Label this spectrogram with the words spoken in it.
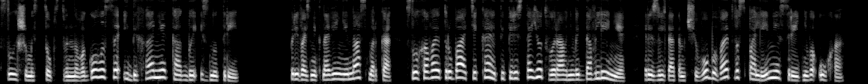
слышимость собственного голоса и дыхание как бы изнутри. При возникновении насморка слуховая труба отекает и перестает выравнивать давление, результатом чего бывает воспаление среднего уха.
